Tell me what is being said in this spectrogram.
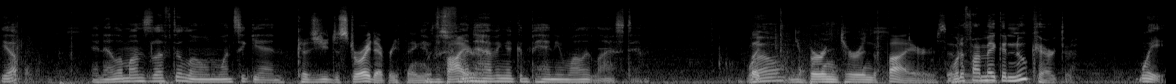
Yep. And Elamon's left alone once again. Because you destroyed everything It with was fire. fun having a companion while it lasted. but Well, you burned her in the fire. So what if I make a new character? Wait.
